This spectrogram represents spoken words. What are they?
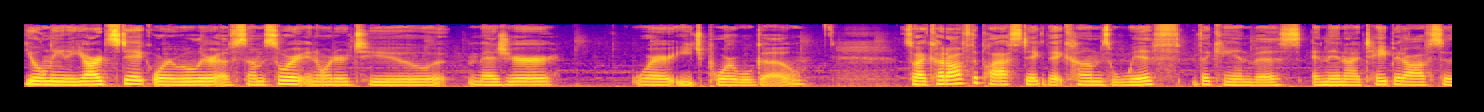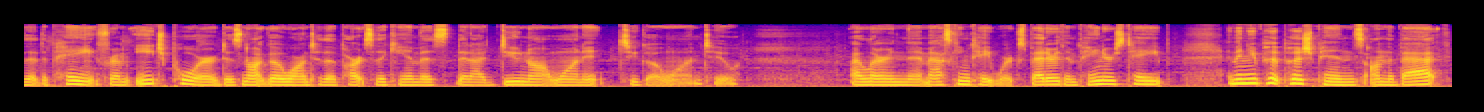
You'll need a yardstick or a ruler of some sort in order to measure where each pour will go. So I cut off the plastic that comes with the canvas and then I tape it off so that the paint from each pour does not go onto the parts of the canvas that I do not want it to go on to. I learned that masking tape works better than painter's tape. And then you put push pins on the back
